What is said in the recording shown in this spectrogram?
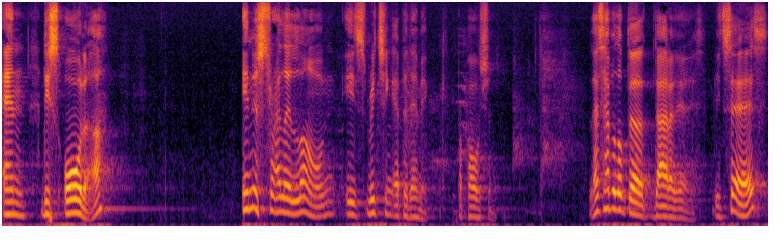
and disorder, in Australia alone is reaching epidemic proportion. Let's have a look at the data there. It says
